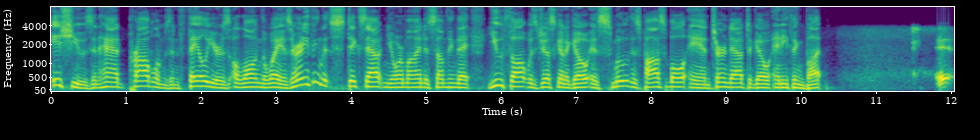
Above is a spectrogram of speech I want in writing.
issues and had problems and failures along the way. Is there anything that sticks out in your mind as something that you thought was just going to go as smooth as possible and turned out to go anything but? It,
